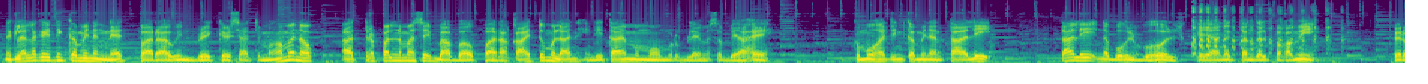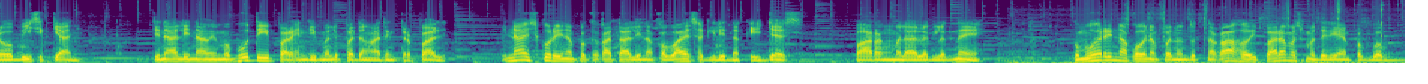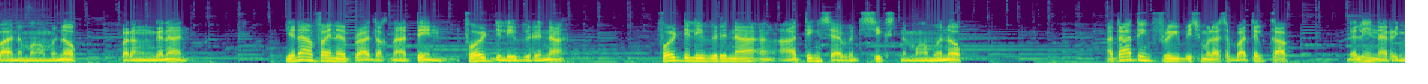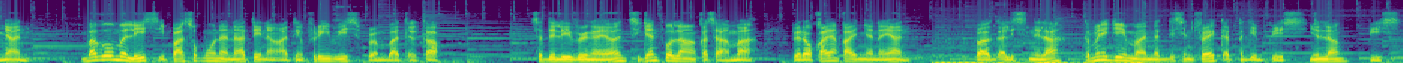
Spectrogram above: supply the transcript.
Naglalagay din kami ng net para windbreaker sa ating mga manok at trapal naman sa ibabaw para kahit tumulan, hindi tayo mamomroblema sa biyahe. Kumuha din kami ng tali. Tali na buhol-buhol, kaya nagtanggal pa kami. Pero basic yan. Tinali namin mabuti para hindi malipad ang ating trapal. Inayos ko rin ang pagkakatali ng kawayan sa gilid ng cages. Parang malalaglag na eh. Kumuha rin ako ng panundot na kahoy para mas madali ang pagbababa ng mga manok. Parang ganan. Yan na ang final product natin for delivery na. For delivery na ang ating 76 na mga manok. At ating freebies mula sa Battlecock, dalhin na rin yan. Bago umalis, ipasok muna natin ang ating freebies from Battlecock. Sa deliver ngayon, si Jan po lang ang kasama. Pero kayang-kaya niya na yan. Pag alis nila, kami ni J-Man nag-disinfect at nag-impis. Yun lang, peace.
